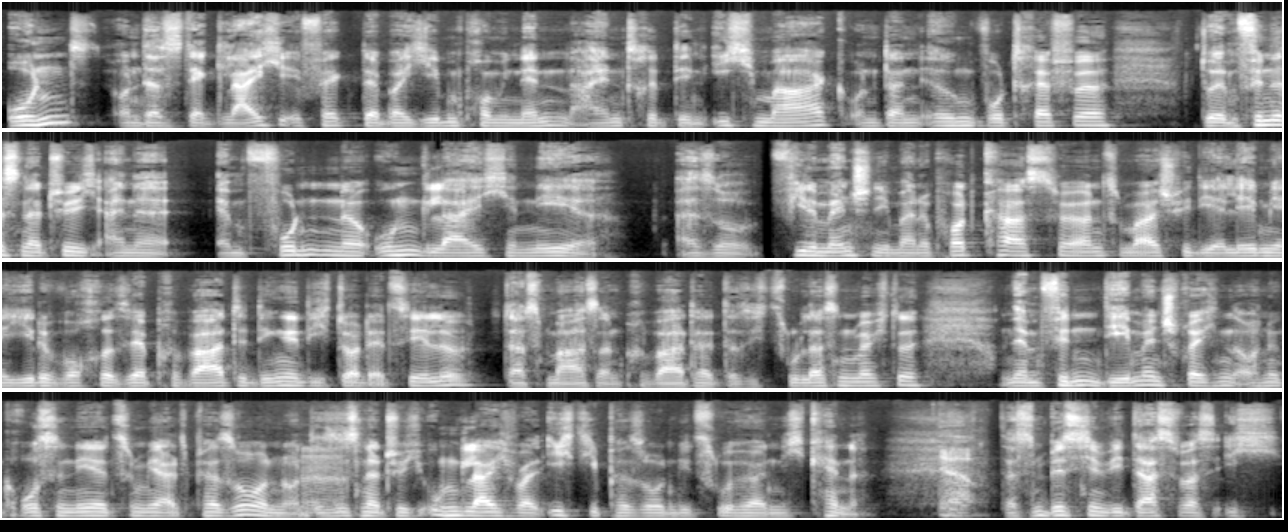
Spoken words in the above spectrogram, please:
Und, und das ist der gleiche Effekt, der bei jedem Prominenten eintritt, den ich mag und dann irgendwo treffe, du empfindest natürlich eine empfundene ungleiche Nähe also viele Menschen, die meine Podcasts hören zum Beispiel, die erleben ja jede Woche sehr private Dinge, die ich dort erzähle, das Maß an Privatheit, das ich zulassen möchte, und empfinden dementsprechend auch eine große Nähe zu mir als Person. Und mhm. das ist natürlich ungleich, weil ich die Personen, die zuhören, nicht kenne. Ja. Das ist ein bisschen wie das, was ich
